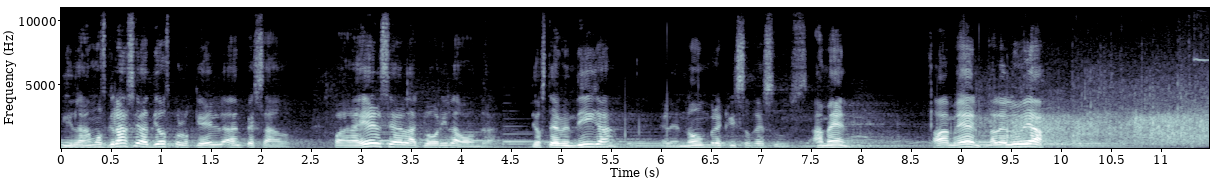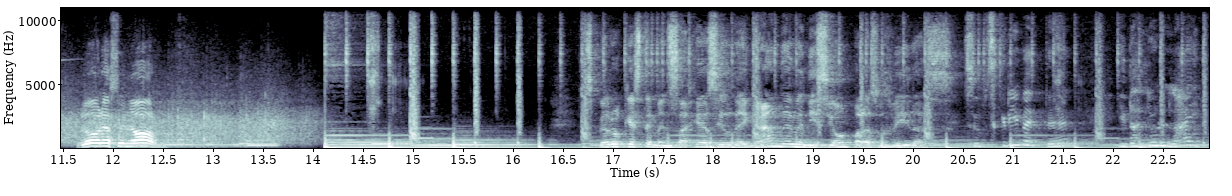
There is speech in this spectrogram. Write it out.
Y le damos gracias a Dios por lo que Él ha empezado. Para Él sea la gloria y la honra. Dios te bendiga. En el nombre de Cristo Jesús. Amén. Amén. Aleluya. Gloria al Señor. Espero que este mensaje haya sido de grande bendición para sus vidas. Suscríbete y dale un like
